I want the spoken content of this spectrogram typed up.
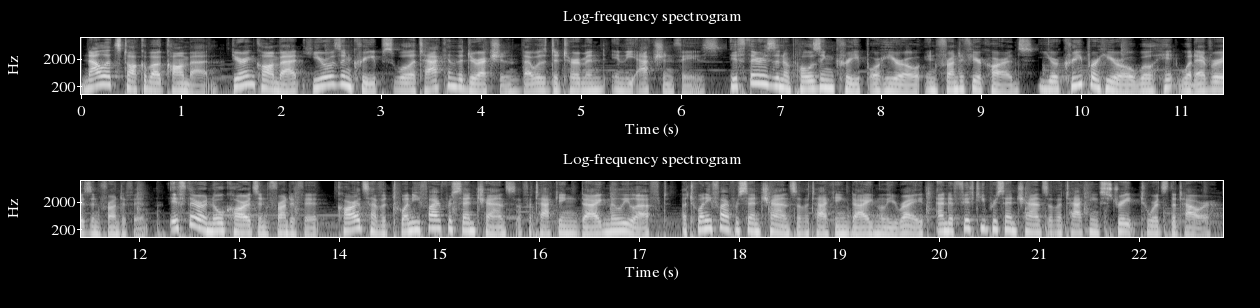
Now let's talk about combat. During combat, heroes and creeps will attack in the direction that was determined in the action phase. If there is an opposing creep or hero in front of your cards, your creep or hero will hit whatever is in front of it. If there are no cards in front of it, cards have a 25% chance of attacking diagonally left, a 25% chance of attacking diagonally right, and a 50% chance of attacking straight towards the tower.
